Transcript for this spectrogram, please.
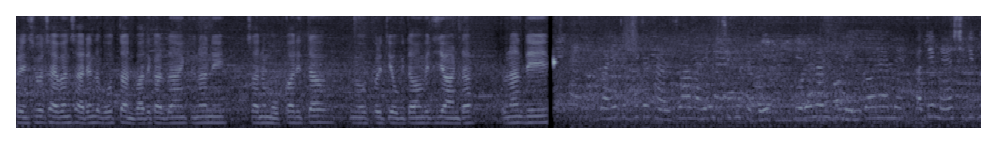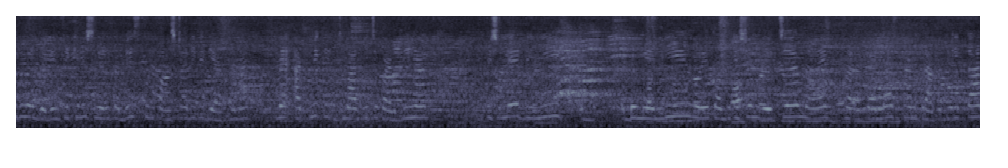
ਪ੍ਰਿੰਸੀਪਲ ਸਾਹਿਬਾਨ ਸਾਰਿਆਂ ਦਾ ਬਹੁਤ ਧੰਨਵਾਦ ਕਰਦਾ ਹਾਂ ਕਿ ਉਹਨਾਂ ਨੇ ਸਾਨੂੰ ਮੌਕਾ ਦਿੱਤਾ ਅਹ ਵਿੱਚ ਜਾਣ ਦਾ ਉਹਨਾਂ ਦੇ ਵਾਹਿਗੁਰੂ ਜੀ ਕਾ ਖਾਲਸਾ, ਵਾਹਿਗੁਰੂ ਜੀ ਕੀ ਫਤਿਹ। ਮੇਰਾ ਨਾਮ ਗੁਰਲੀਨ ਕੌਰ ਹੈ, ਮੈਂ ਅਤੇ ਮੈਂ Shri Guru Hargobind Singh missionary public school Pansta ਦੀ ਵਿਦਿਆਰਥਣ ਹਾਂ। ਮੈਂ 8ਵੀਂ ਜਮਾਤ ਵਿੱਚ ਪੜ੍ਹਦੀ ਹਾਂ। ਪਿਛਲੇ ਦਿਨੀ ਡੋਮੇਨਲੀ ਹੋਏ ਕੰਪੀਟੀਸ਼ਨ ਵਿੱਚ ਮੈਂ ਪਹਿਲਾ ਸਥਾਨ ਪ੍ਰਾਪਤ ਕੀਤਾ,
